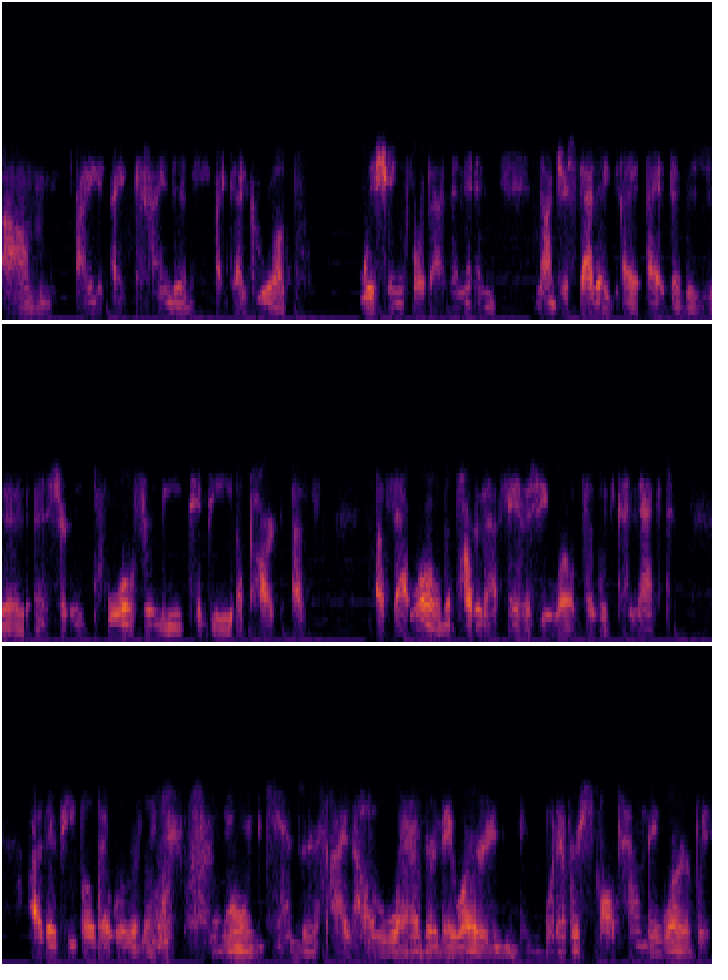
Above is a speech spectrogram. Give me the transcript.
Um, I, I kind of, I, I grew up wishing for that, and and not just that, I, I, I there was a, a certain pull for me to be a part of of that world, a part of that fantasy world that would connect other people that were like, you know, in Kansas, Idaho, wherever they were, in, in whatever small town they were, with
